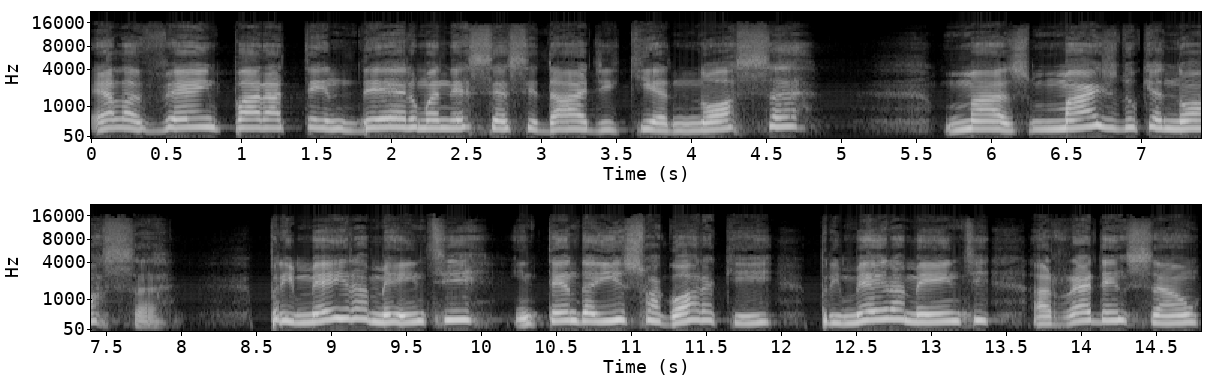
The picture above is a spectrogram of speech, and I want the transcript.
ela vem para atender uma necessidade que é nossa, mas mais do que nossa. Primeiramente, entenda isso agora aqui, primeiramente, a redenção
